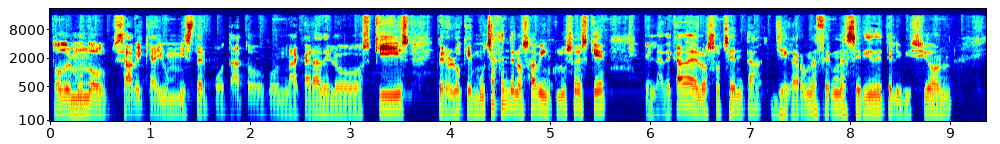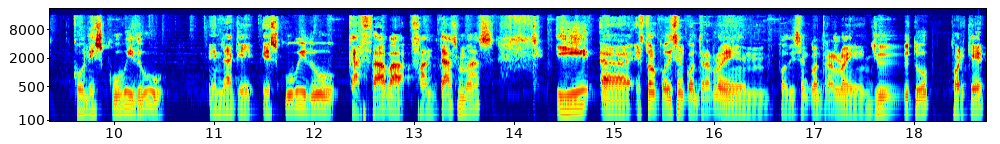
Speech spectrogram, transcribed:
todo el mundo sabe que hay un Mr. Potato con la cara de los Kiss, pero lo que mucha gente no sabe incluso es que en la década de los 80 llegaron a hacer una serie de televisión con Scooby-Doo, en la que Scooby-Doo cazaba fantasmas y uh, esto lo podéis encontrarlo en podéis encontrarlo en YouTube porque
